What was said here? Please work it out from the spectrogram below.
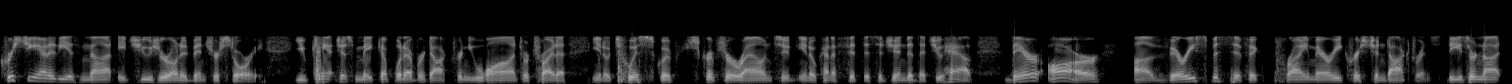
Christianity is not a choose your own adventure story. You can't just make up whatever doctrine you want or try to you know twist scripture around to you know kind of fit this agenda that you have. There are are uh, very specific primary Christian doctrines. These are not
